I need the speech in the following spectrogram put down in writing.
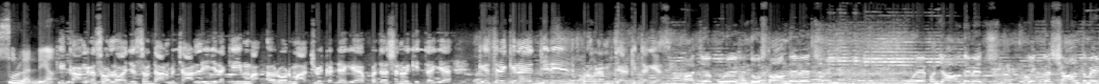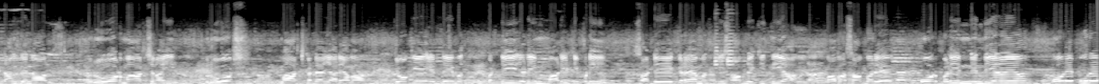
ਸੁਣ ਲੈਂਦੇ ਹਾਂ। ਕਿ ਕਾਂਗਰਸ ਵੱਲੋਂ ਅੱਜ ਸੰਵਿਧਾਨ ਬਚਾਉਣ ਲਈ ਜਿਹੜਾ ਕਿ ਮਾ- ਰੋਡ ਮਾਰਚ ਵੀ ਕੱਢਿਆ ਗਿਆ ਪ੍ਰਦਰਸ਼ਨ ਵੀ ਕੀਤਾ ਗਿਆ ਕਿਸ ਤਰੀਕੇ ਨਾਲ ਜਿਹੜੀ ਪ੍ਰੋਗਰਾਮ ਤਿਆਰ ਕੀਤਾ ਗਿਆ ਸੀ? ਅੱਜ ਪੂਰੇ ਹਿੰਦੁਸਤਾਨ ਦੇ ਵਿੱਚ ਪੂਰੇ ਪੰਜਾਬ ਦੇ ਵਿੱਚ ਇੱਕ ਸ਼ਾਂਤਮਈ ਢੰਗ ਦੇ ਨਾਲ ਰੋਡ ਮਾਰਚ ਰਾਹੀਂ ਰੋਸ਼ ਮਾਰਚ ਕੱਢਿਆ ਜਾ ਰਿਹਾ ਵਾ, ਕਿਉਂਕਿ ਐਡੀ ਵ- ਵੱਡੀ ਜਿਹੜੀ ਮਾੜੀ ਟਿੱਪਣੀ ਸਾਡੇ ਗ੍ਰਹਿ ਮੰਤਰੀ ਸਾਹਿਬ ਨੇ ਕੀਤੀ ਆ, ਬਾਬਾ ਸਾਹਿਬ ਬਾਰੇ, ਔਰ ਬੜੀ ਨਿੰਦੀਆਂ ਆ, ਔਰ ਇਹ ਪੂਰੇ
